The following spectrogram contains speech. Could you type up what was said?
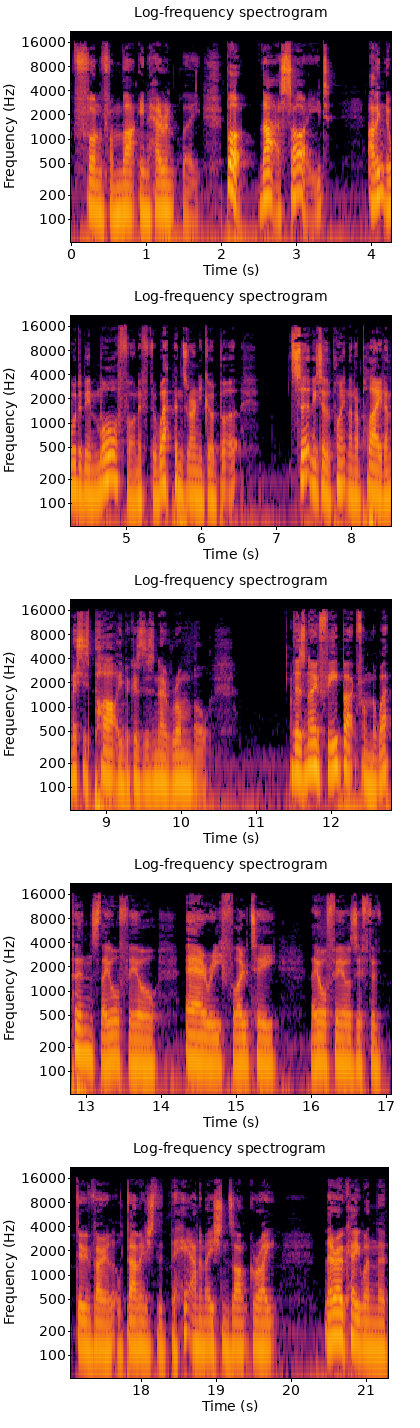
fun from that inherently. But that aside, I think there would have been more fun if the weapons were any good. But certainly to the point that I played, and this is partly because there's no rumble. There's no feedback from the weapons. They all feel airy, floaty. They all feel as if they're doing very little damage. The, the hit animations aren't great. They're okay when the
